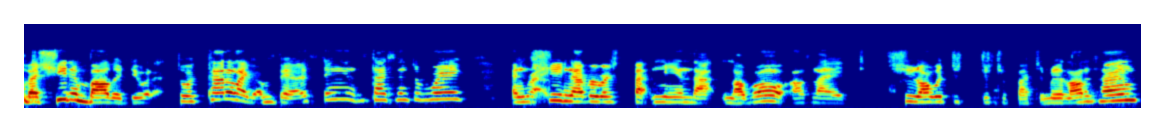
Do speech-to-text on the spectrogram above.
But she didn't bother doing it. So it's kind of like embarrassing in that sense of way. And right. she never respected me in that level of like, she always just disrespected me a lot of times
